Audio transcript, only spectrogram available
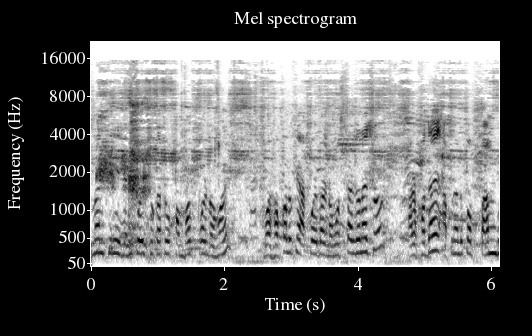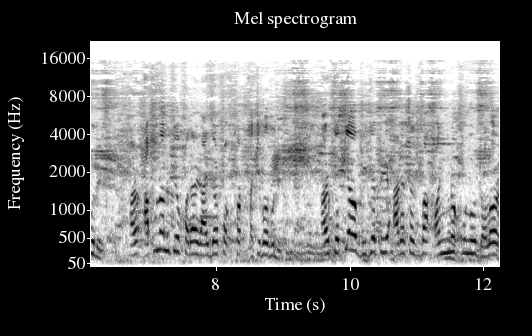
ইমানখিনি হেৰি কৰি থকাটো সম্ভৱপৰ নহয়। মই সকলোকে আকৌ এবাৰ নমস্কাৰ জনাইছোঁ আৰু সদায় আপোনালোকক পাম বুলি আৰু আপোনালোকেও সদায় ৰাইজৰ পক্ষত থাকিব বুলি। আৰু কেতিয়াও বিজেপি আৰ এছ এছ বা অন্য কোনো দলৰ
